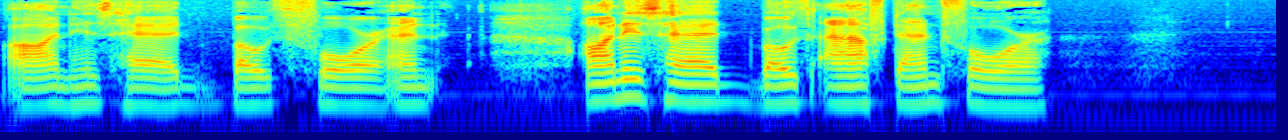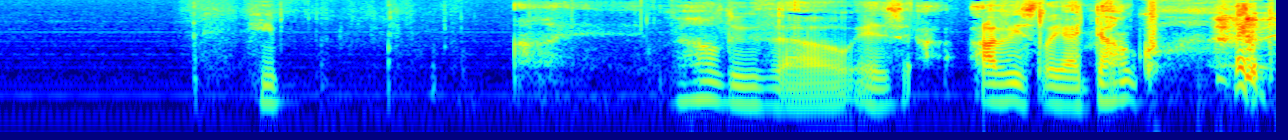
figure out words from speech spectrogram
On his head, both fore and on his head, both aft and fore. He mildew, though, is obviously I don't quite.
